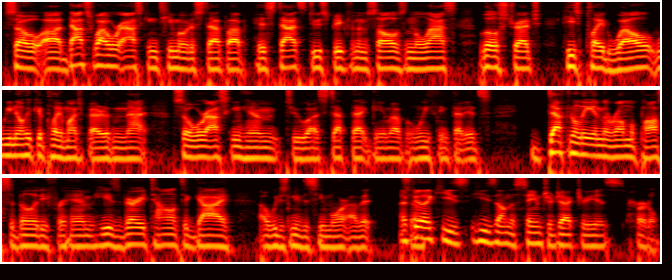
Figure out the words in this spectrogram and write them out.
So uh, that's why we're asking Timo to step up. His stats do speak for themselves. In the last little stretch, he's played well. We know he could play much better than that. So we're asking him to uh, step that game up, and we think that it's definitely in the realm of possibility for him. He's a very talented guy. Uh, we just need to see more of it. I So, feel like he's he's on the same trajectory as Hertl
